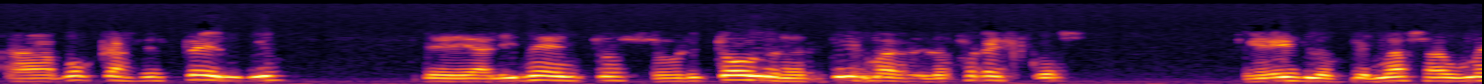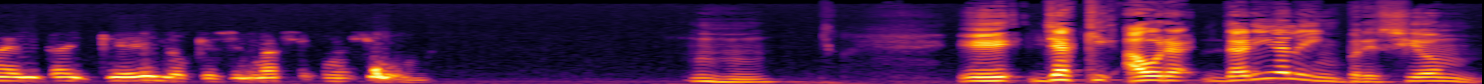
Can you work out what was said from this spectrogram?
a bocas de expendio de alimentos, sobre todo en el tema de los frescos, que es lo que más aumenta y que es lo que más se consume. eh, Jackie, ahora, daría la impresión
